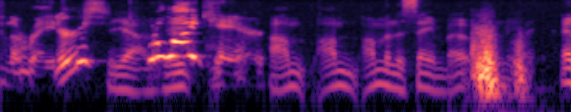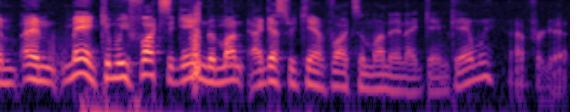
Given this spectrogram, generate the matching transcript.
and the Raiders. Yeah, What do I care? I'm I'm I'm in the same boat. I mean, and and man, can we flex a game to Monday? I guess we can't flex a Monday night game, can we? I forget.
